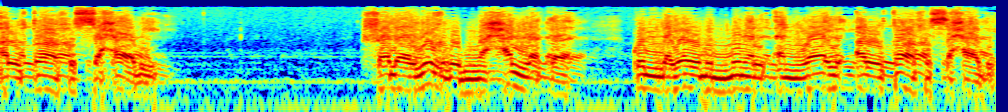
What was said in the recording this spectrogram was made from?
ألطاف السحاب. فلا يغضب محلك كل يوم من الأنواع ألطاف السحاب.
